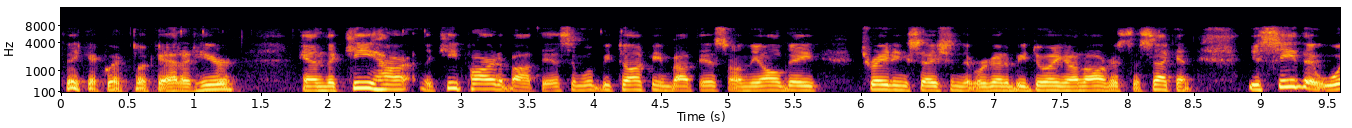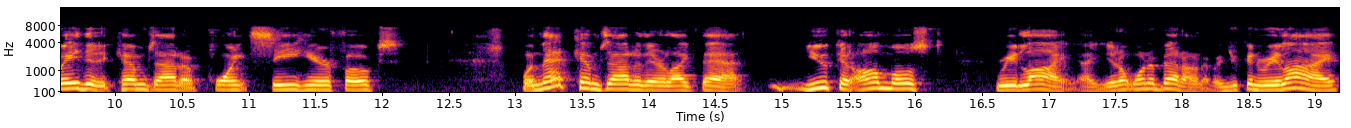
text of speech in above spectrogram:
take a quick look at it here. And the key, the key part about this, and we'll be talking about this on the all-day trading session that we're going to be doing on August the 2nd. You see the way that it comes out of point C here, folks? When that comes out of there like that, you can almost rely, uh, you don't want to bet on it, but you can rely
